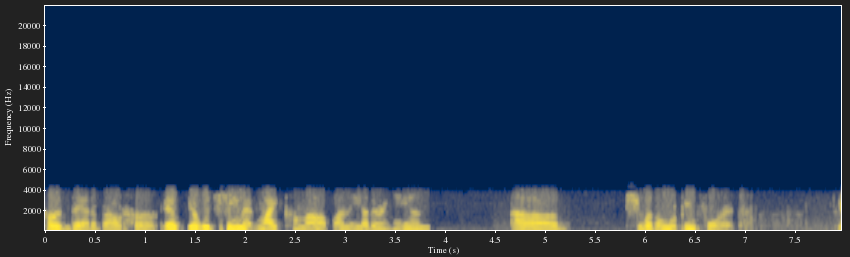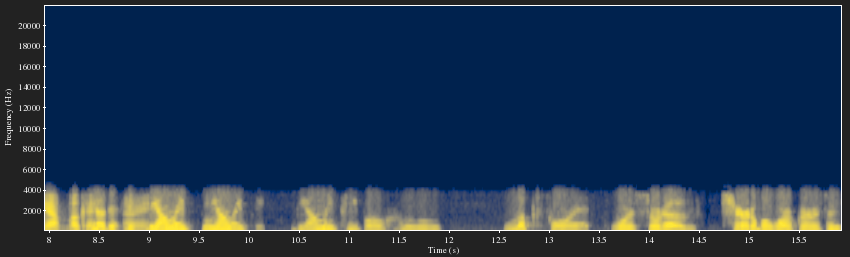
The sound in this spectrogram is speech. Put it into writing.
heard that about her. It, it would seem it might come up. On the other hand, uh, she wasn't looking for it. Yeah. Okay. You know, the, the, All right. the only the Mm. only the only people who looked for it were sort of charitable workers and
